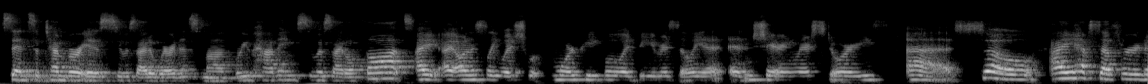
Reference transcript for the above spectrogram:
since September is Suicide Awareness Month? Were you having suicidal thoughts? I, I honestly wish more people would be resilient and sharing their stories. Uh, so, I have suffered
